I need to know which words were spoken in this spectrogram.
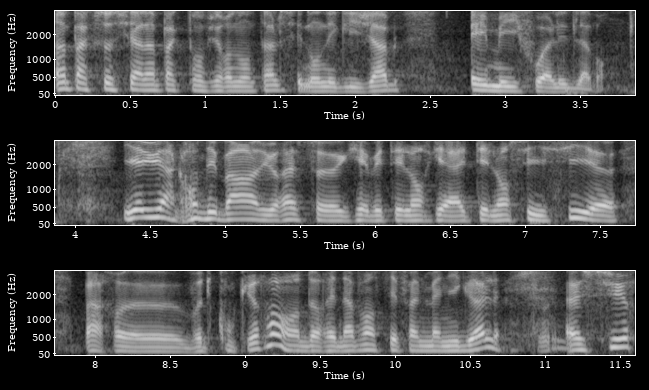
impact social, impact environnemental, c'est non négligeable. Et mais il faut aller de l'avant. Il y a eu un grand débat du reste euh, qui avait été lancé, qui a été lancé ici euh, par euh, votre concurrent hein, dorénavant Stéphane Manigol sur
